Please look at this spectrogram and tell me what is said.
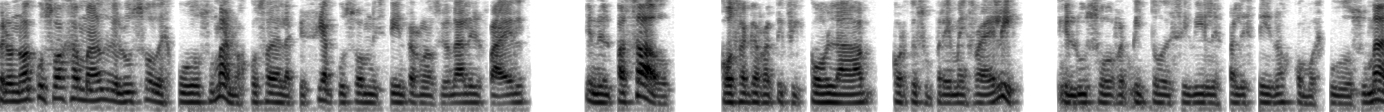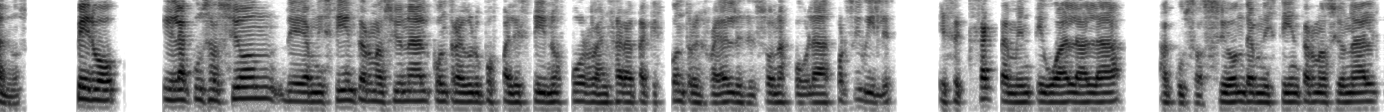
pero no acusó a Hamas del uso de escudos humanos, cosa de la que sí acusó Amnistía Internacional a Israel en el pasado, cosa que ratificó la Corte Suprema israelí, el uso, repito, de civiles palestinos como escudos humanos. Pero la acusación de Amnistía Internacional contra grupos palestinos por lanzar ataques contra Israel desde zonas pobladas por civiles es exactamente igual a la acusación de Amnistía Internacional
